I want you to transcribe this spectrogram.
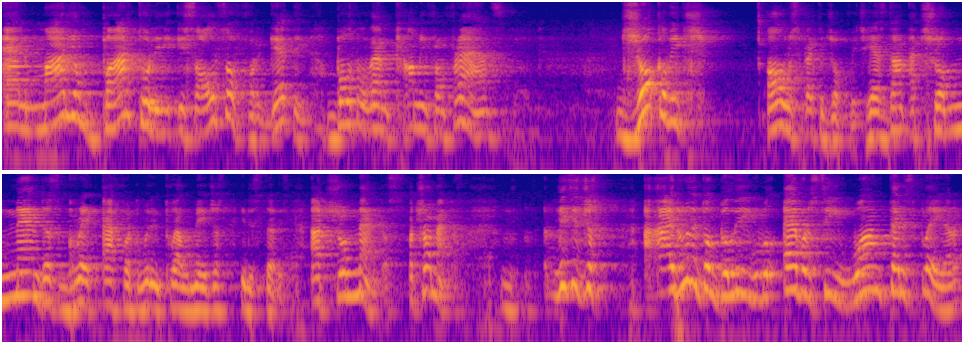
and Marion Bartoli is also forgetting, both of them coming from France. Djokovic, all respect to Djokovic, he has done a tremendous, great effort winning 12 majors in his 30s. A tremendous, a tremendous. This is just, I really don't believe we will ever see one tennis player,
